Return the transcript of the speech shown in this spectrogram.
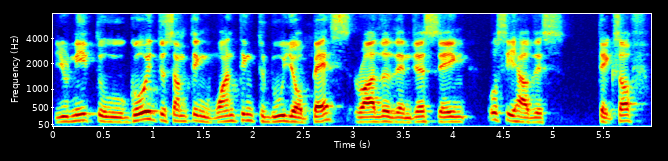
you need to go into something wanting to do your best rather than just saying, we'll see how this takes off.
